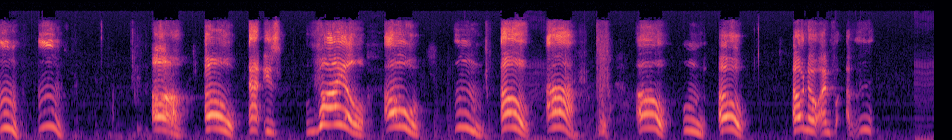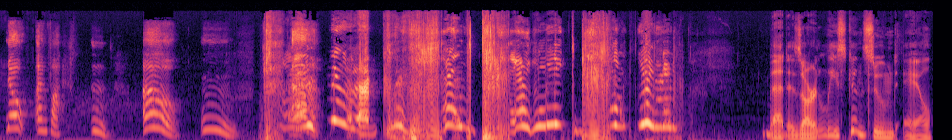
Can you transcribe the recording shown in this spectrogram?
mm, oh, oh, that is vile. Oh, mm, oh, ah, oh, mm, oh, oh no, I'm, mm, no, I'm fine. Mm, oh, mm. That is our least consumed ale.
